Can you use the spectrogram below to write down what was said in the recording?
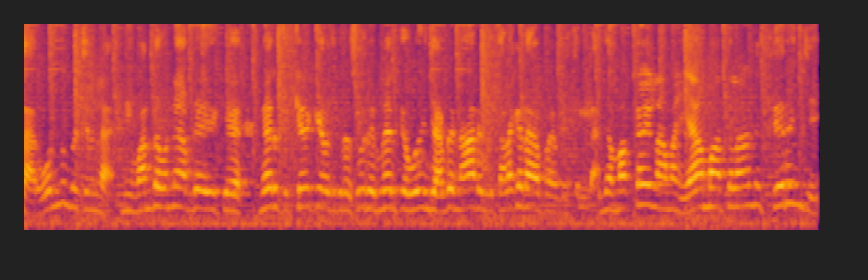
சார் ஒன்றும் பிரச்சனை இல்லை. நீ வந்த உடனே அப்படியே மேற்கு கிழக்கே வச்சுக்கிற சூரியன் மேற்கே ஒழிஞ்சு அப்படியே நான் இப்படி தலைக்கடா இல்லை இந்த மக்களை நாம ஏமாத்தலாம்னு தெரிஞ்சு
